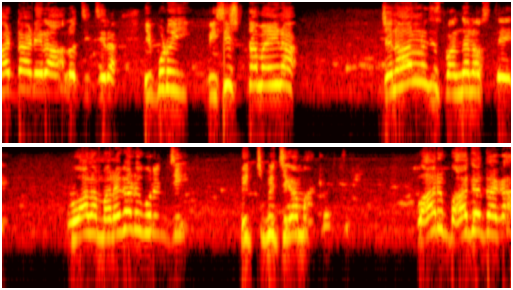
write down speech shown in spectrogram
మాట్లాడిరా ఆలోచించిరా? ఇప్పుడు ఈ విశిష్టమైన జనాల నుంచి స్పందన వస్తే వాళ్ళ మనగడు గురించి పిచ్చి పిచ్చిగా మాట్లాడుతున్నారు వారు బాధ్యతగా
